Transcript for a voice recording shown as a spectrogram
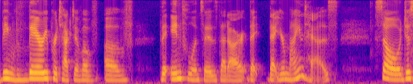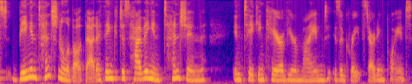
being very protective of of the influences that are that that your mind has. So just being intentional about that. I think just having intention in taking care of your mind is a great starting point.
